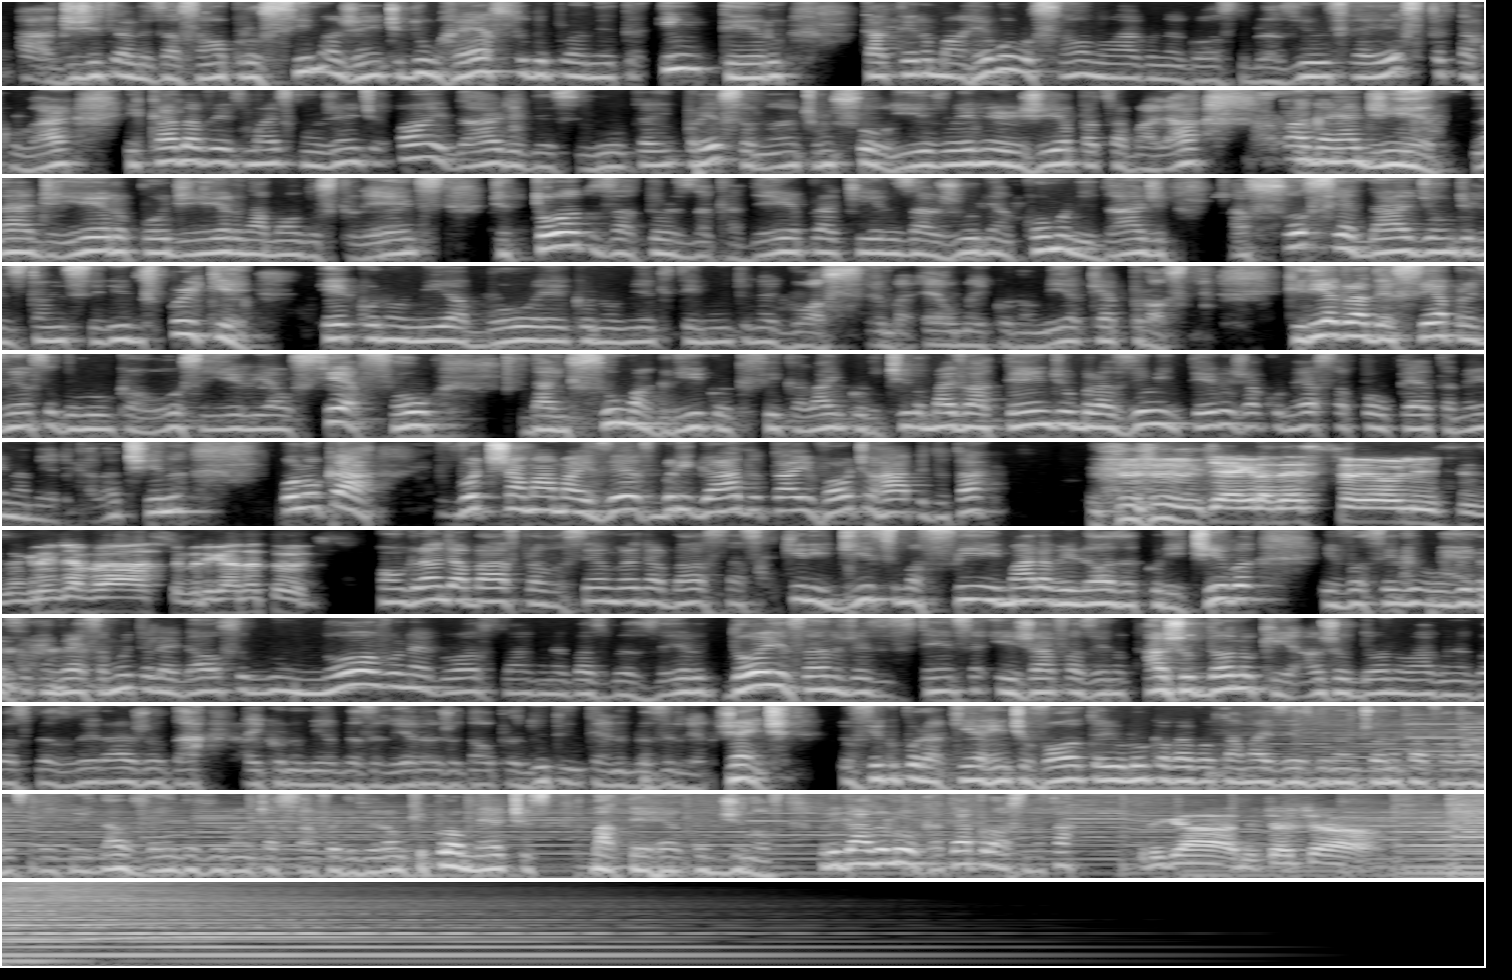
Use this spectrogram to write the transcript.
A digitalização aproxima a gente do resto do planeta inteiro, tá tendo uma revolução no agronegócio do Brasil, isso é espetacular, e cada vez mais com gente, ó a idade desse Luca, é impressionante, um sorriso, energia para trabalhar, para ganhar dinheiro, né? Dinheiro, pôr dinheiro na mão dos clientes, de todos os atores da cadeia, para que eles ajudem a comunidade, a sociedade onde eles estão inseridos. Por quê? Economia boa é economia que tem muito negócio, é uma economia que é próxima. Queria agradecer a presença do Luca Olsen, ele é o CFO da Insumo Agrícola, que fica lá em Curitiba, mas atende o Brasil inteiro e já começa a pôr pé também na América Latina. Ô, Luca, vou te chamar mais vezes, obrigado, tá? E volte rápido, tá? Quem agradece sou eu, Ulisses. Um grande abraço, obrigado a todos. Um grande abraço para você, um grande abraço à queridíssima, fria e maravilhosa Curitiba. E vocês ouviram essa conversa muito legal sobre um novo negócio do agronegócio brasileiro, dois anos de existência e já fazendo, ajudando o quê? Ajudando o agronegócio brasileiro a ajudar a economia brasileira, ajudar o produto interno brasileiro. Gente, eu fico por aqui, a gente volta e o Luca vai voltar mais vezes durante o ano para falar a respeito das vendas durante a safra de verão, que promete bater recorde de novo. Obrigado, Luca. Até a próxima, tá? Obrigado. Tchau, tchau.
